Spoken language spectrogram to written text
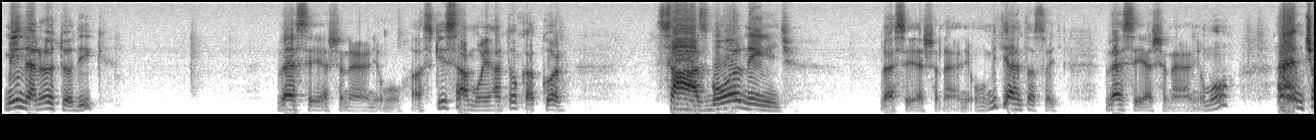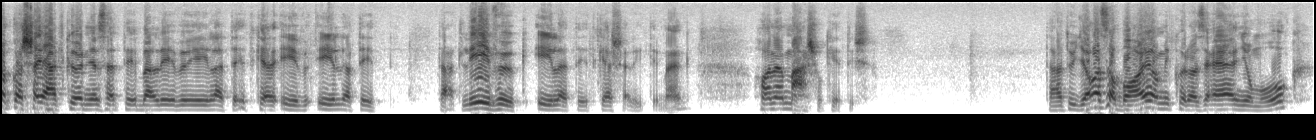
minden ötödik veszélyesen elnyomó. Ha azt kiszámoljátok akkor százból négy veszélyesen elnyomó. Mit jelent az hogy veszélyesen elnyomó. Nem csak a saját környezetében lévő életét, életét tehát lévők életét keseríti meg hanem másokét is. Tehát ugye az a baj amikor az elnyomók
